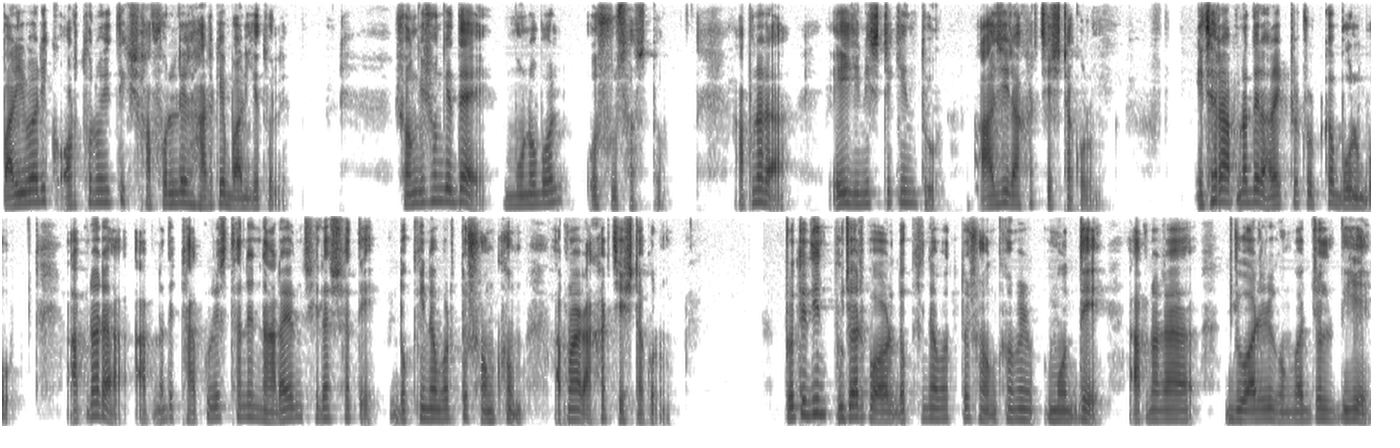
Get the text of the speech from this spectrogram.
পারিবারিক অর্থনৈতিক সাফল্যের হারকে বাড়িয়ে তোলে। সঙ্গে সঙ্গে দেয় মনোবল ও সুস্বাস্থ্য। আপনারা এই জিনিসটি কিন্তু আজই রাখার চেষ্টা করুন। এছাড়া আপনাদের আরেকটা টোটকা বলব। আপনারা আপনাদের ঠাকুরের স্থানে নারায়ণ শিলার সাথে দক্ষিণাবর্ত শঙ্খম আপনারা রাখার চেষ্টা করুন। প্রতিদিন পূজার পর দক্ষিণাবর্ত শঙ্খমের মধ্যে আপনারা জোয়ারের গঙ্গার জল দিয়ে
